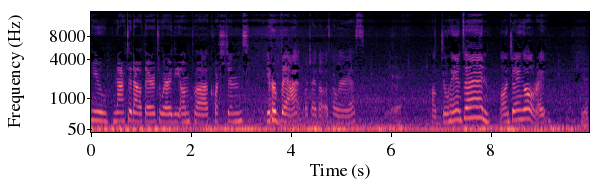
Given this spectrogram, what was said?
You knocked it out there to where the ump uh, questioned your bat, which I thought was hilarious. yeah. Called Johansen, launch angle, right? Yep.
